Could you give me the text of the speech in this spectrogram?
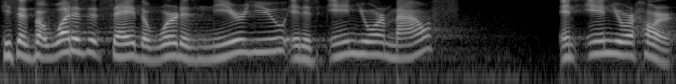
He says, But what does it say? The word is near you, it is in your mouth and in your heart.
